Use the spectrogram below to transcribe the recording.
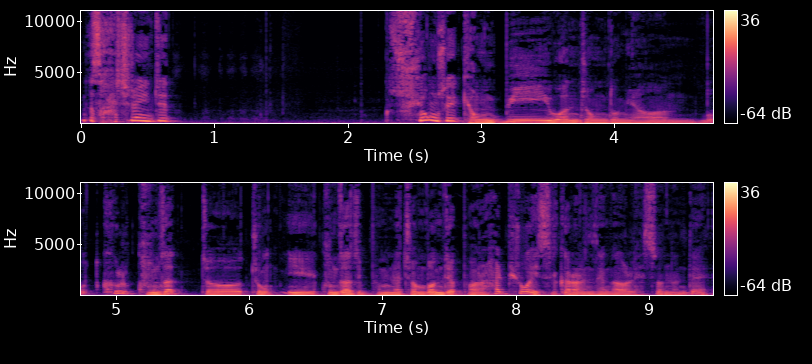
근데 사실은 이제 수용소의 경비원 정도면 뭐 그걸 군사 저이 군사 재판이나 전범 재판을 할 필요가 있을까라는 생각을 했었는데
